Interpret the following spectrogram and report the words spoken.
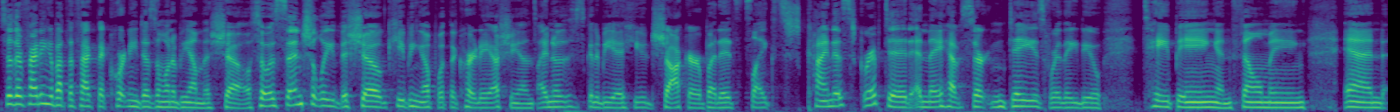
So they're fighting about the fact that Kourtney doesn't want to be on the show. So essentially, the show Keeping Up with the Kardashians. I know this is going to be a huge shocker, but it's like kind of scripted, and they have certain days where they do taping and filming. And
